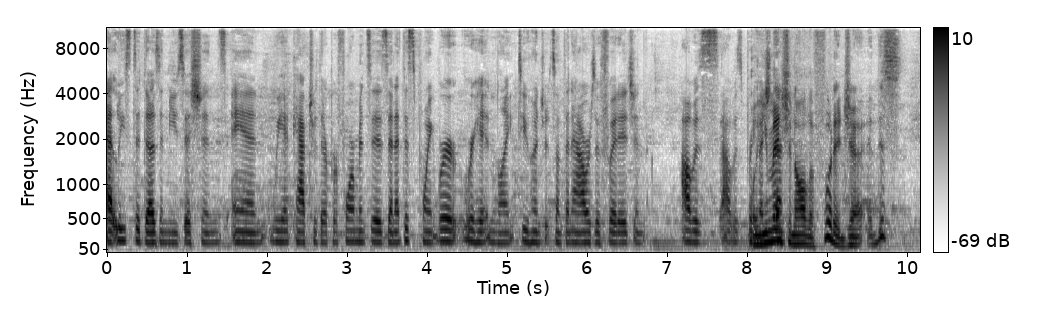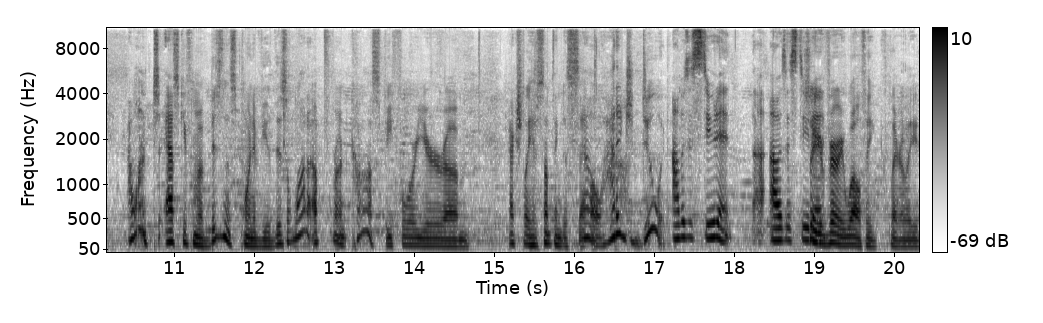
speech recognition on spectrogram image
at least a dozen musicians and we had captured their performances and at this point we're we're hitting like 200 something hours of footage and I was I was pretty well, you done. mentioned all the footage. Uh, this, I wanted to ask you from a business point of view. There's a lot of upfront costs before you're um, actually have something to sell. How did you do it? I was a student. I- was a student. So you're very wealthy, clearly,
